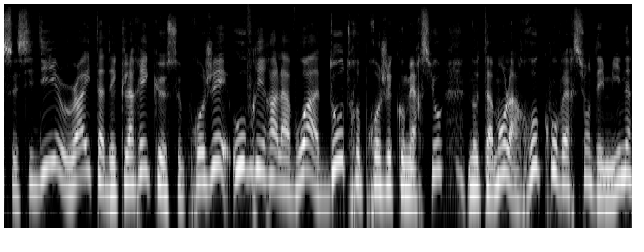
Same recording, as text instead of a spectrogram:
Ceci dit, Wright a déclaré que ce projet ouvrira la voie à d'autres projets commerciaux, notamment la reconversion des mines,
